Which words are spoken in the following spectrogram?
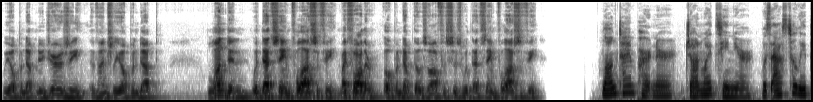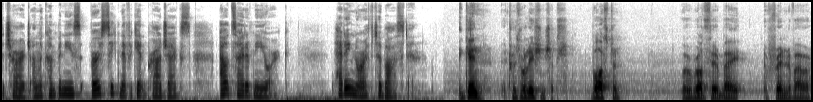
we opened up New Jersey, eventually opened up London with that same philosophy. My father opened up those offices with that same philosophy. Longtime partner John White Sr. was asked to lead the charge on the company's first significant projects outside of New York, heading north to Boston. Again, it was relationships. Boston, we were brought there by a friend of our,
